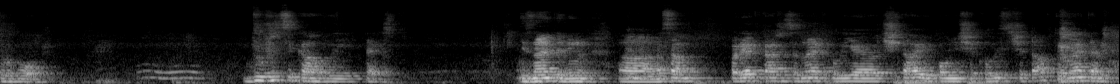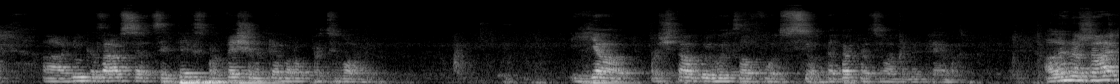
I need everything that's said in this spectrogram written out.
турбот. Дуже цікавий текст. І знаєте, він а, насамперед кажеться, знаєте, коли я читаю, пам'ятаю, ще колись читав, то знаєте, а, він казався цей текст про те, що не треба працювати. Я прочитав би його і сказав, от все, тепер працювати не треба. Але, на жаль,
